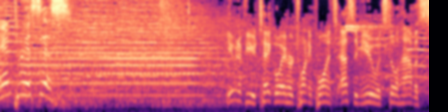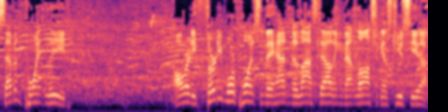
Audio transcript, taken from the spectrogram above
And three assists. Even if you take away her 20 points, SMU would still have a seven point lead. Already 30 more points than they had in their last outing in that loss against UCF.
